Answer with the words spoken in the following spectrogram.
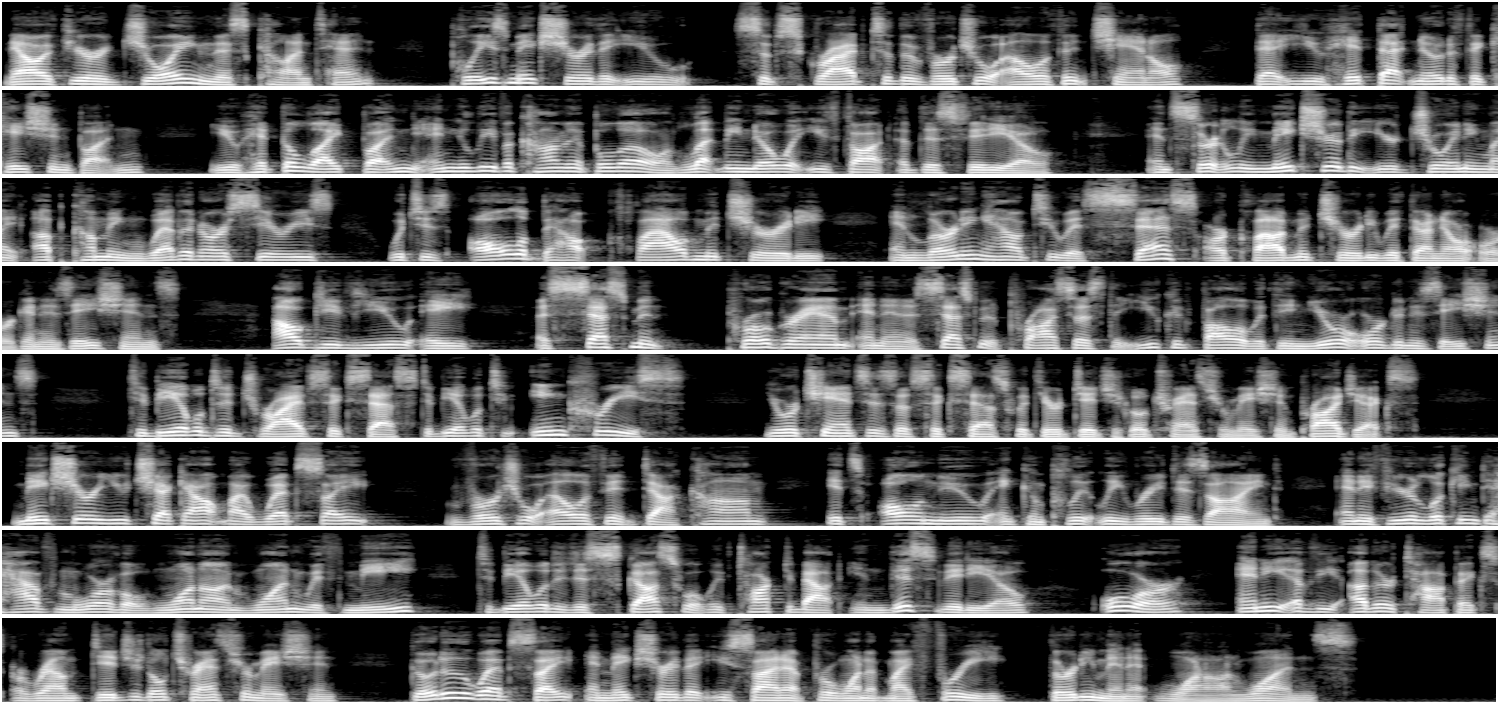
Now, if you're enjoying this content, please make sure that you subscribe to the Virtual Elephant channel, that you hit that notification button, you hit the like button, and you leave a comment below and let me know what you thought of this video. And certainly make sure that you're joining my upcoming webinar series, which is all about cloud maturity and learning how to assess our cloud maturity within our organizations. I'll give you a assessment program and an assessment process that you can follow within your organizations to be able to drive success, to be able to increase your chances of success with your digital transformation projects. Make sure you check out my website, virtualelephant.com. It's all new and completely redesigned. And if you're looking to have more of a one on one with me to be able to discuss what we've talked about in this video or any of the other topics around digital transformation, go to the website and make sure that you sign up for one of my free 30 minute one on ones.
